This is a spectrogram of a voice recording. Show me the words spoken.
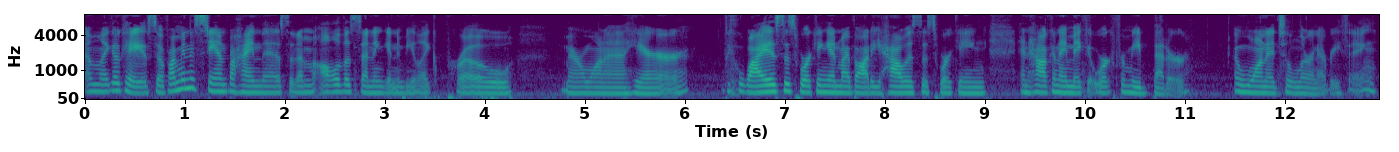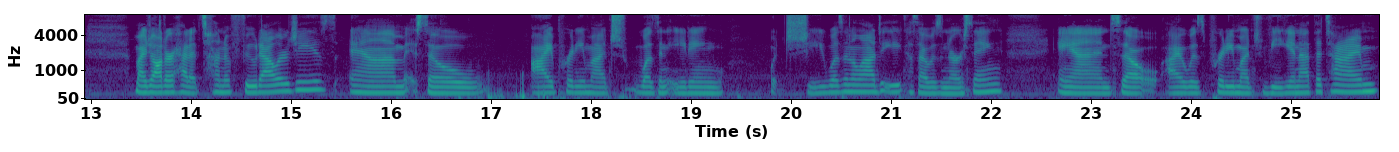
I'm like, okay, so if I'm going to stand behind this and I'm all of a sudden going to be like pro marijuana here, like why is this working in my body? How is this working? And how can I make it work for me better? I wanted to learn everything. My daughter had a ton of food allergies, um, so I pretty much wasn't eating what she wasn't allowed to eat because I was nursing. And so I was pretty much vegan at the time.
